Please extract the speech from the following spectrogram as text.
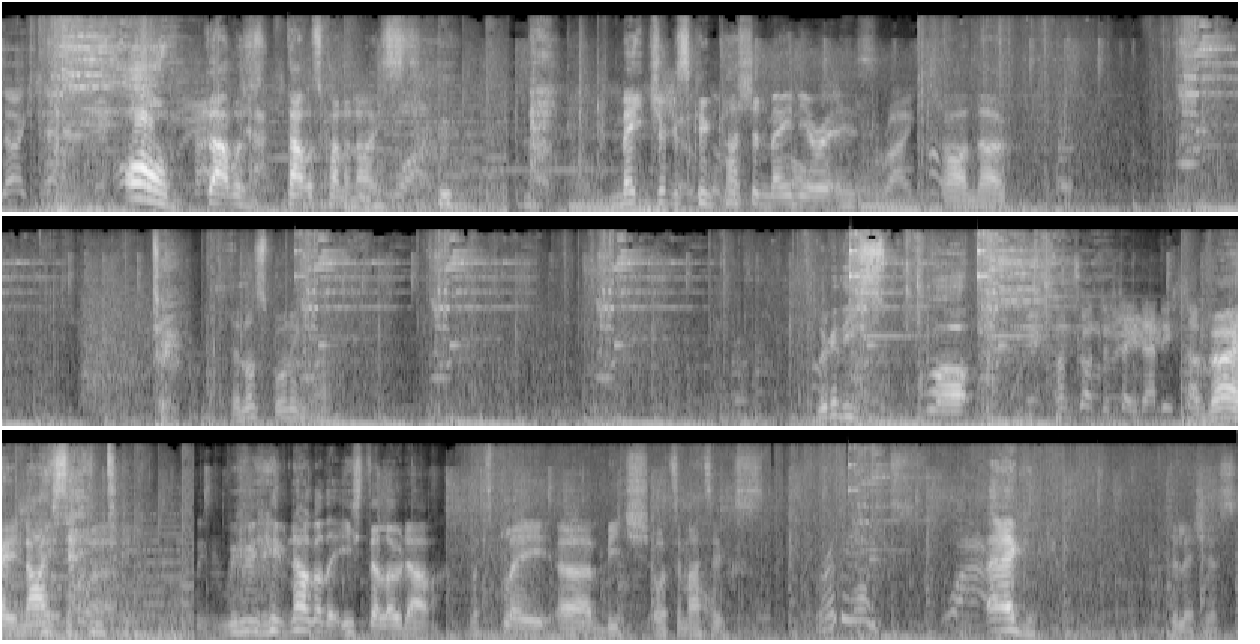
Nice. Oh, that was that was kind of nice. Matrix concussion mania it is. Right. Oh no. They're not spawning right? Look at these. Whoa. I've got to say that is A very nice ending. We- We've now got the Easter loadout. Let's play uh, Beach Automatics. Where are the eggs? Egg! Delicious.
